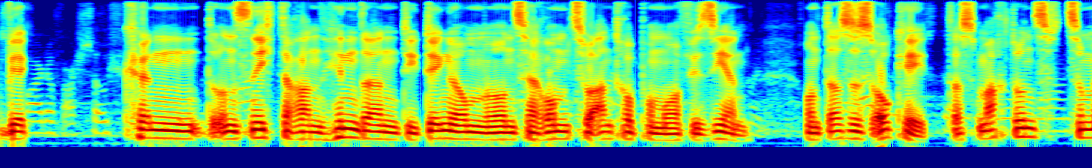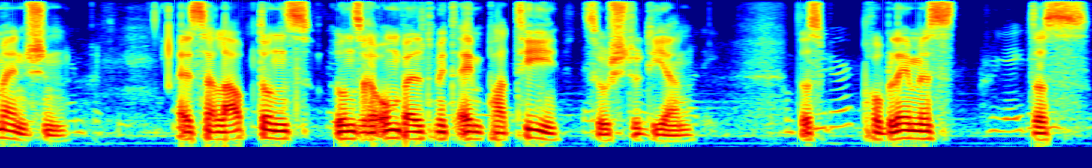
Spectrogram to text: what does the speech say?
Wir können uns nicht daran hindern, die Dinge um uns herum zu anthropomorphisieren. Und das ist okay. Das macht uns zu Menschen. Es erlaubt uns, unsere Umwelt mit Empathie zu studieren. Das Problem ist, das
